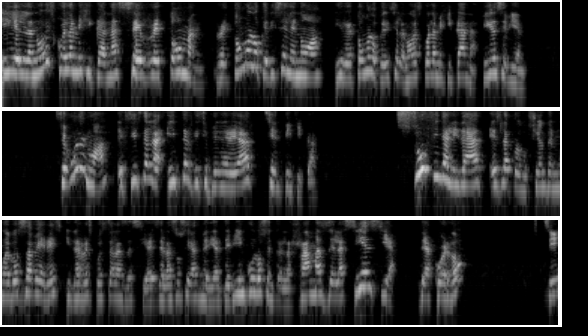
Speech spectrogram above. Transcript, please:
Y en la nueva escuela mexicana se retoman, retomo lo que dice Lenoa y retomo lo que dice la nueva escuela mexicana. Fíjense bien. Según Lenoa, existe la interdisciplinariedad científica, su finalidad es la producción de nuevos saberes y dar respuesta a las necesidades de la sociedad mediante vínculos entre las ramas de la ciencia. ¿De acuerdo? ¿Sí?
